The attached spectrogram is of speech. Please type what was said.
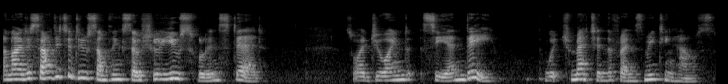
and I decided to do something socially useful instead. So I joined CND, which met in the Friends Meeting House.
